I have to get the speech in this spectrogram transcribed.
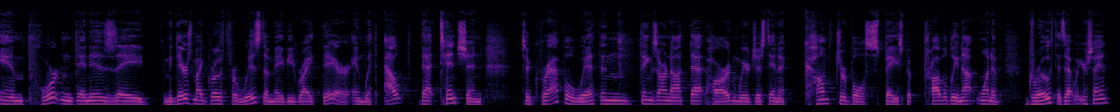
important and is a I mean there's my growth for wisdom maybe right there. And without that tension to grapple with and things are not that hard and we're just in a comfortable space but probably not one of growth. Is that what you're saying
